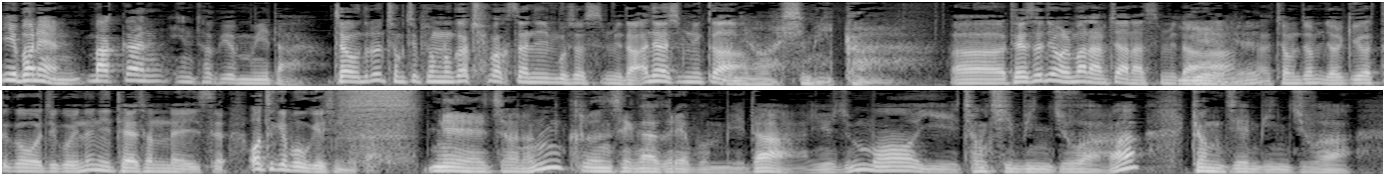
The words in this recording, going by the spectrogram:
이번엔 막간 인터뷰입니다. 자, 오늘은 정치평론가 최 박사님 모셨습니다. 안녕하십니까? 안녕하십니까? 아, 대선이 얼마 남지 않았습니다. 예. 아, 점점 열기가 뜨거워지고 있는 이 대선 레이스 어떻게 보고 계십니까? 네, 저는 그런 생각을 해봅니다. 요즘 뭐 이 정치 민주화, 경제 민주화, 이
